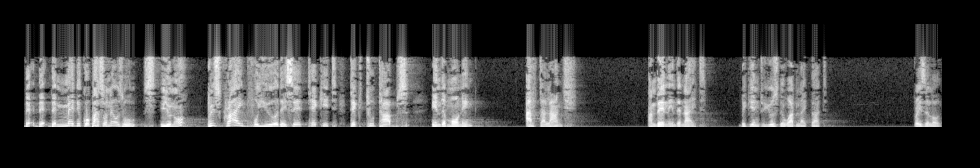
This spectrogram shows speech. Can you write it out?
the, the, the medical personnel will, you know, prescribe for you. They say take it, take two tabs in the morning, after lunch, and then in the night. Begin to use the word like that. Praise the Lord.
